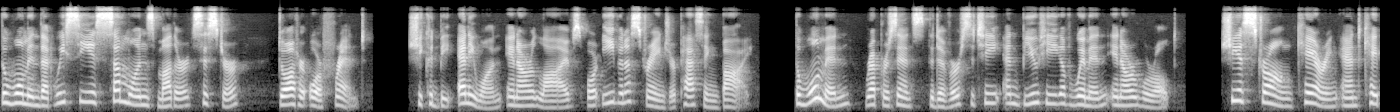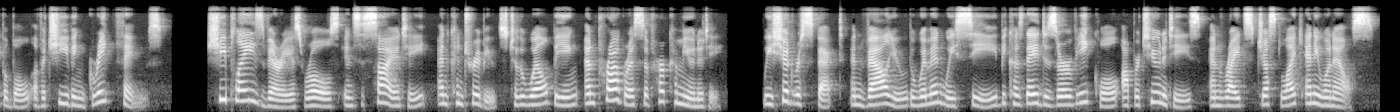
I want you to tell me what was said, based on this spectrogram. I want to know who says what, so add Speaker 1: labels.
Speaker 1: The woman that we see is someone's mother, sister, daughter, or friend; she could be anyone in our lives or even a stranger passing by. The woman represents the diversity and beauty of women in our world. She is strong, caring, and capable of achieving great things. She plays various rôles in society and contributes to the well being and progress of her community. We should respect and value the women we see because they deserve equal opportunities and rights just like anyone else.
